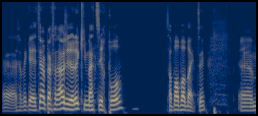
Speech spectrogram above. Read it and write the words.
Euh, ça fait que, tu un personnage déjà là qui m'attire pas. Ça part pas bien, tu sais. Euh,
